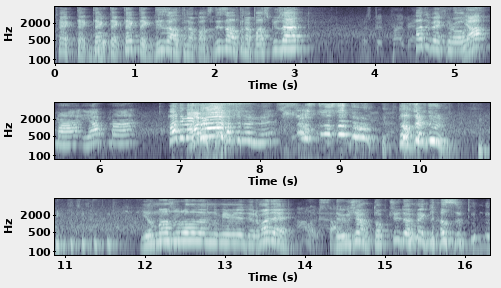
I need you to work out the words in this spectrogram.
Tek tek tek tek tek tek diz altına pas. Diz altına pas güzel. Hadi be Kroos. Yapma yapma. Hadi be Abi Kroos. kapatın önünü. Sus sus dur. Dozer dur. Yılmaz Vural'a döndüm yemin ediyorum hadi. Hayır, sağ ol. Döveceğim. Topçuyu dövmek lazım.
